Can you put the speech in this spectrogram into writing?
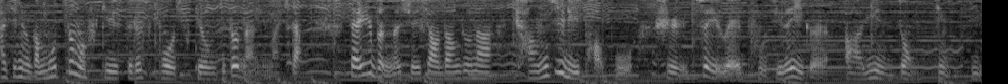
走るのが最も普及するスポーツ競技となりました。在日本的学校当中呢，长距离跑步是最为普及的一个啊、呃、运动竞技。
